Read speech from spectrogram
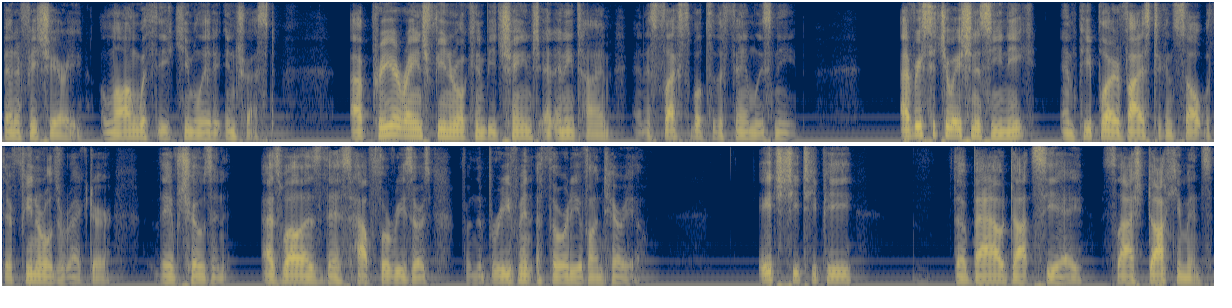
beneficiary along with the accumulated interest. A prearranged funeral can be changed at any time and is flexible to the family's need. Every situation is unique, and people are advised to consult with their funeral director they have chosen, as well as this helpful resource from the Bereavement Authority of Ontario http thebao.ca slash documents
